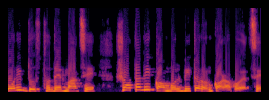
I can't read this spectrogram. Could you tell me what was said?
গরিব দুস্থদের মাঝে শতাধিক কম্বল বিতরণ করা হয়েছে।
